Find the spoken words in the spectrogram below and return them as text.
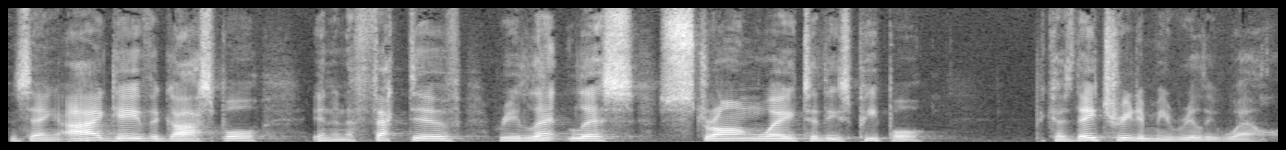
and saying, I gave the gospel in an effective, relentless, strong way to these people because they treated me really well?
